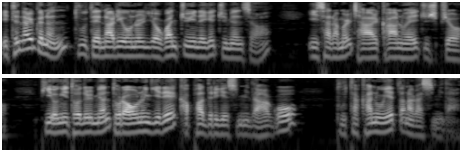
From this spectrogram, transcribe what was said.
이튿날 그는 두 데나리온을 여관 주인에게 주면서 이 사람을 잘 간호해 주십시오. 비용이 더 들면 돌아오는 길에 갚아드리겠습니다 하고 부탁한 후에 떠나갔습니다.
